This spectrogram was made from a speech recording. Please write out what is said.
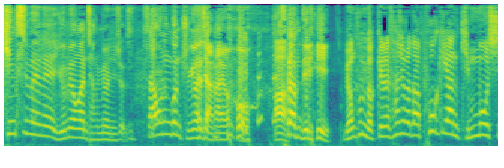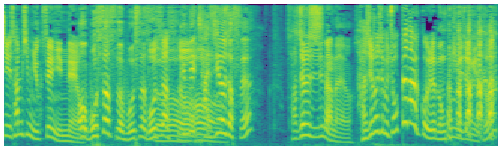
킹스맨의 유명한 장면이죠. 싸우는 건 중요하지 않아요. 아. 사람들이 명품 몇 개를 사주려다 포기한 김모 씨 36세는 있네요. 어 못 샀어 못 샀어. 못 샀어. 근데 어. 자지러졌어요? 자지러지진 않아요. 자지러지면 쫓겨날 걸요, 명품 매장에서?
